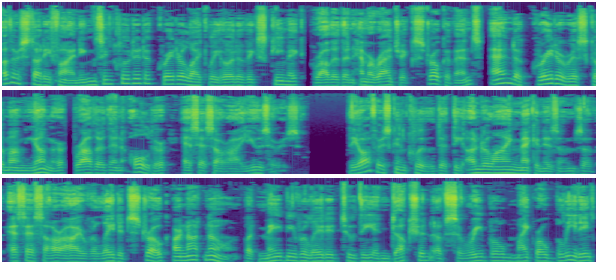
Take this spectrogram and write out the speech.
Other study findings included a greater likelihood of ischemic rather than hemorrhagic stroke events and a greater risk among younger rather than older SSRI users. The authors conclude that the underlying mechanisms of SSRI related stroke are not known, but may be related to the induction of cerebral microbleeding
